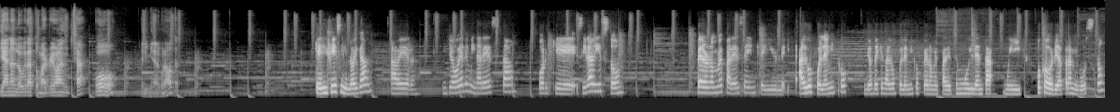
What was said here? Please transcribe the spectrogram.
Diana logra tomar revancha o eliminar alguna otra. Qué difícil, oigan. A ver, yo voy a eliminar esta porque sí la he visto, pero no me parece increíble. Algo polémico, yo sé que es algo polémico, pero me parece muy lenta, muy poco aburrida para mi gusto.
